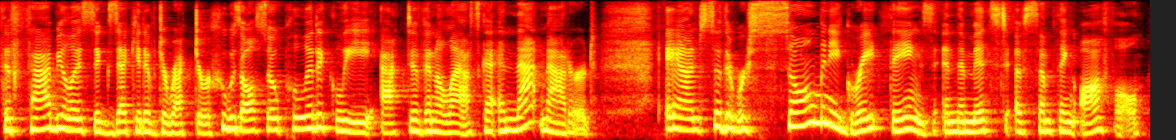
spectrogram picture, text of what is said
the fabulous executive director who was also politically active in Alaska, and that mattered. And so there were so many great things in the midst of something awful.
